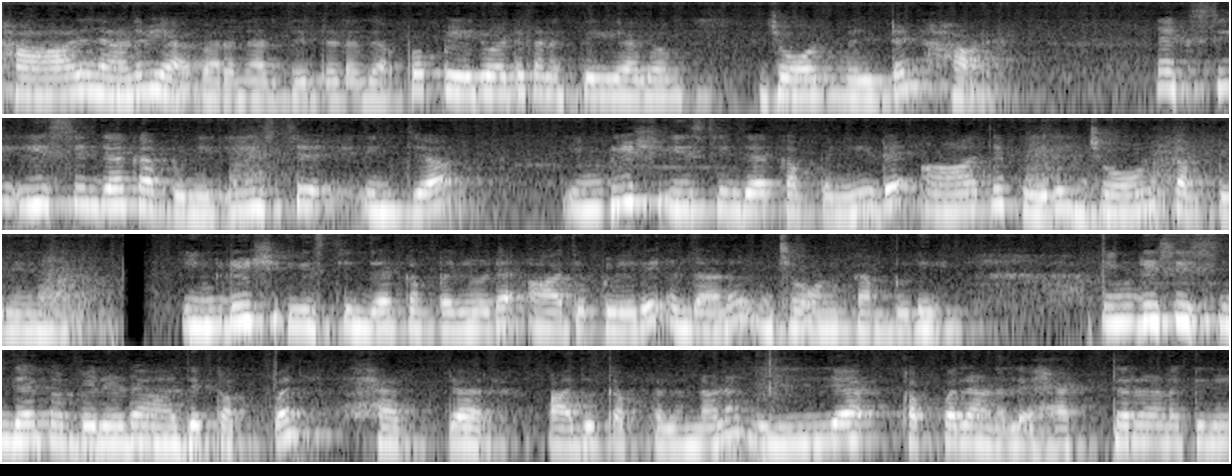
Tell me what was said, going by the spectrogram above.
ഹാളിലാണ് വ്യാപാരം നടത്തിയിട്ടുള്ളത്. അപ്പോൾ പേരുമായിട്ട് കണക്ട് ചെയ്യാലോ? John Milton Hall. Next East India company East India English East India കമ്പനിയുടെ ആദ്യ പേര് ജോൺ കമ്പനി എന്നാണ്. ഇംഗ്ലീഷ് ഈസ്റ്റ് ഇന്ത്യ കമ്പനിയുടെ ആദ്യ പേര് എന്താണ്? John company. English East India കമ്പനിയുടെ ആദ്യ കപ്പൽ ഹെക്ടർ ആദ്യ കപ്പൽ എന്നാണ്. വലിയ കപ്പലാണല്ലേ? ഹെക്ടർ കണക്കിന്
